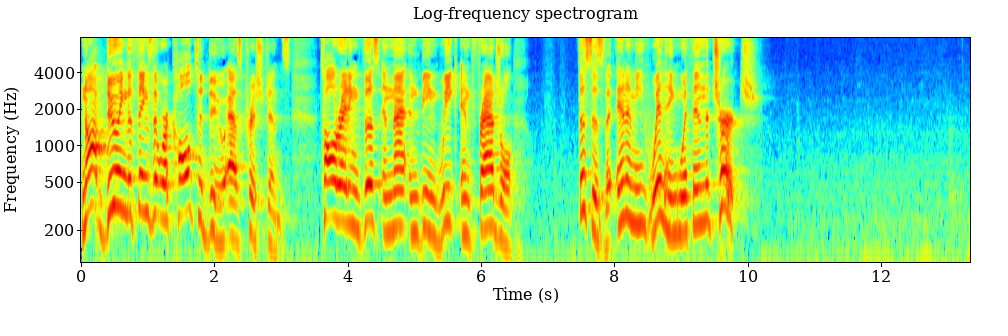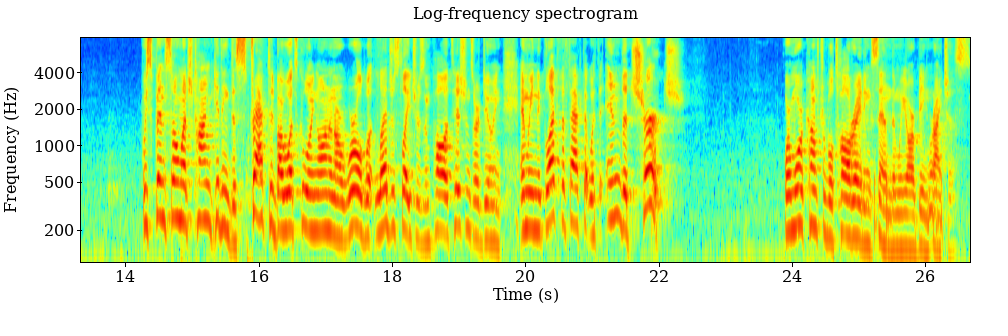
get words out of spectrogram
not doing the things that we're called to do as Christians, tolerating this and that and being weak and fragile. This is the enemy winning within the church. We spend so much time getting distracted by what's going on in our world, what legislatures and politicians are doing, and we neglect the fact that within the church, we're more comfortable tolerating sin than we are being righteous.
